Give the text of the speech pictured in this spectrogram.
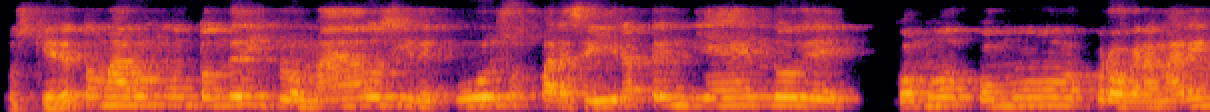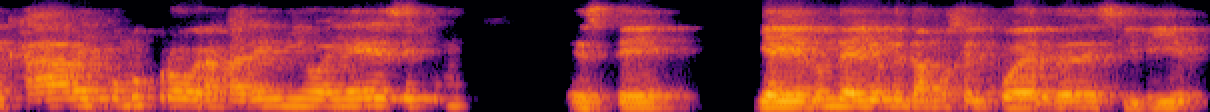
pues quiere tomar un montón de diplomados y de cursos para seguir aprendiendo de cómo, cómo programar en Java y cómo programar en iOS este, y ahí es donde a ellos les damos el poder de decidir,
